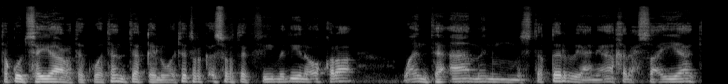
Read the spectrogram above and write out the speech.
تقود سيارتك وتنتقل وتترك أسرتك في مدينة أخرى وأنت آمن مستقر. يعني آخر إحصائيات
